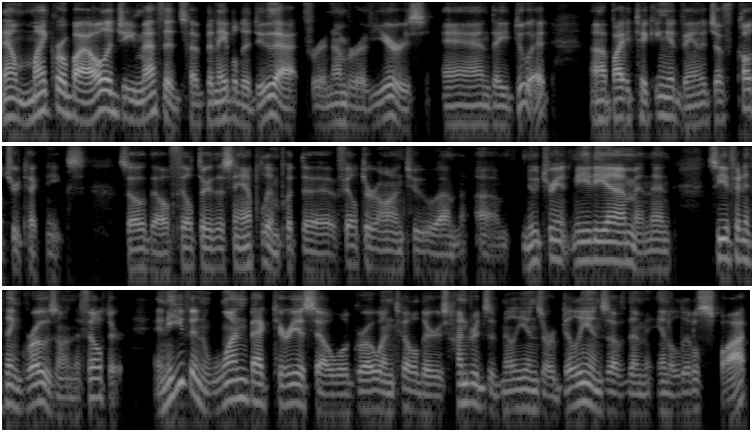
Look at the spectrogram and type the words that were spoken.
Now, microbiology methods have been able to do that for a number of years, and they do it uh, by taking advantage of culture techniques. So they'll filter the sample and put the filter onto um, um, nutrient medium and then see if anything grows on the filter. And even one bacteria cell will grow until there's hundreds of millions or billions of them in a little spot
